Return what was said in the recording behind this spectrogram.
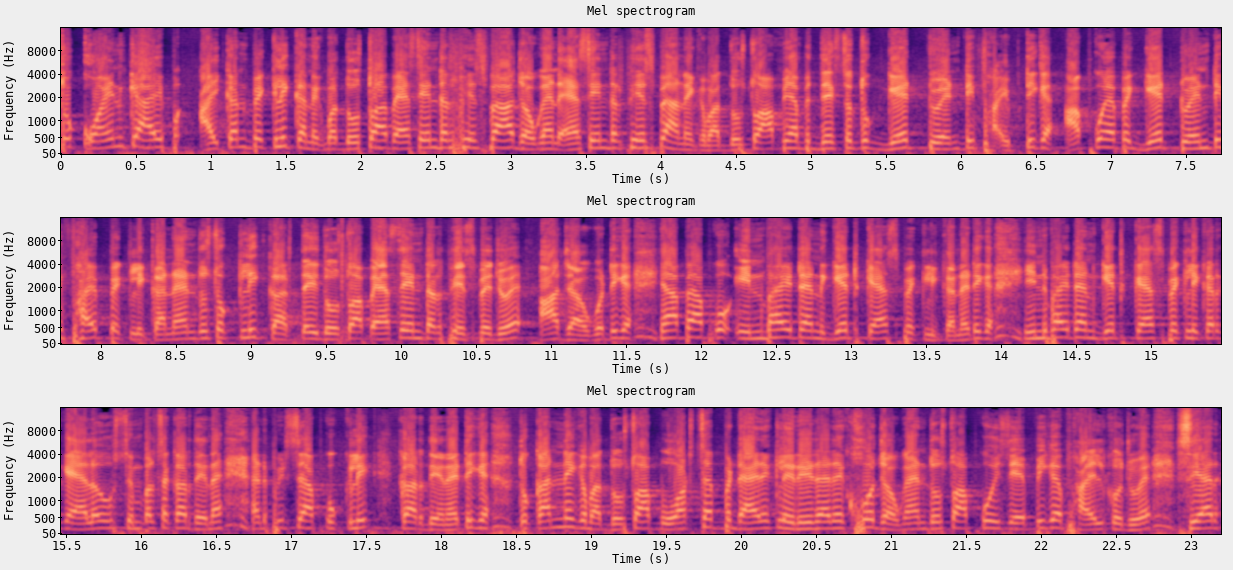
तो कॉइन के आइकन पे क्लिक करने के बाद दोस्तों आप ऐसे इंटरफेस पे आ जाओगे ऐसे इंटरफेस पे आने के बाद दोस्तों आप यहाँ पे देख सकते हो गेट 25 ठीक है? आपको यहाँ पे गेट 25 पे क्लिक करना है दोस्तों क्लिक करते ही दोस्तों आप ऐसे इंटरफेस पे जो है आ जाओगे, ठीक है? यहाँ पे आपको इन्वाइट एंड गेट कैश पे क्लिक करना है, ठीक है? इन्वाइट एंड गेट कैश पे क्लिक करके एलो सिंपल से कर देना है एंड फिर से आपको क्लिक कर देना है, ठीक है? तो करने के बाद दोस्तों आप व्हाट्सएप पर डायरेक्टली रिडायरेक्ट हो जाओगे एंड दोस्तों आपको इस एपी के फ़ाइल को जो है शेयर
